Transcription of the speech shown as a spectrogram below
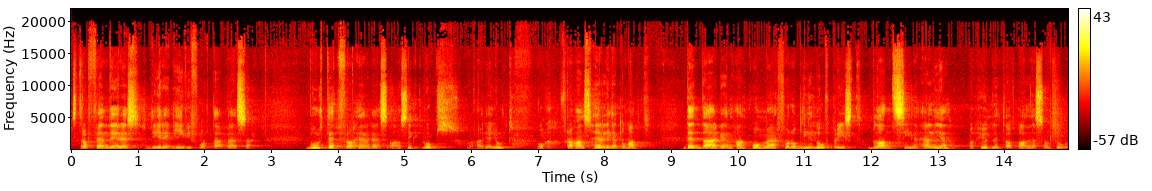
Straffen deras blir en evig förtappelse, borta från Herrens ansikte, oops, vad har jag gjort, Och från Hans härlighet och makt, den dagen han kommer för att bli lovprist bland sina heliga och hyllet av alla som tror.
